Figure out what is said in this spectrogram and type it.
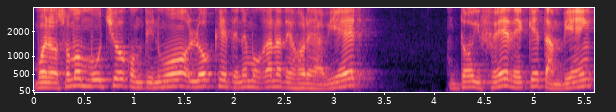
Bueno, somos muchos, continúo, los que tenemos ganas de Jorge Javier. Doy fe de que también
